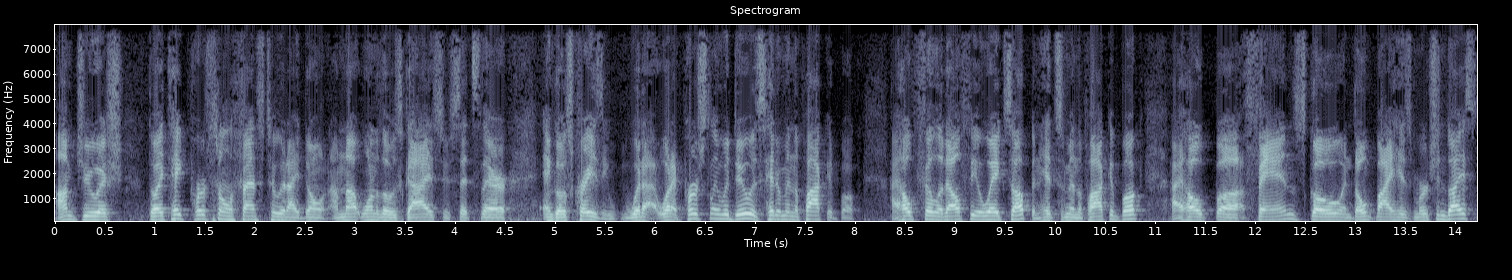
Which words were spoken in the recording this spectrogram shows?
I'm Jewish. Do I take personal offense to it? I don't. I'm not one of those guys who sits there and goes crazy. What I, what I personally would do is hit him in the pocketbook. I hope Philadelphia wakes up and hits him in the pocketbook. I hope uh, fans go and don't buy his merchandise.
